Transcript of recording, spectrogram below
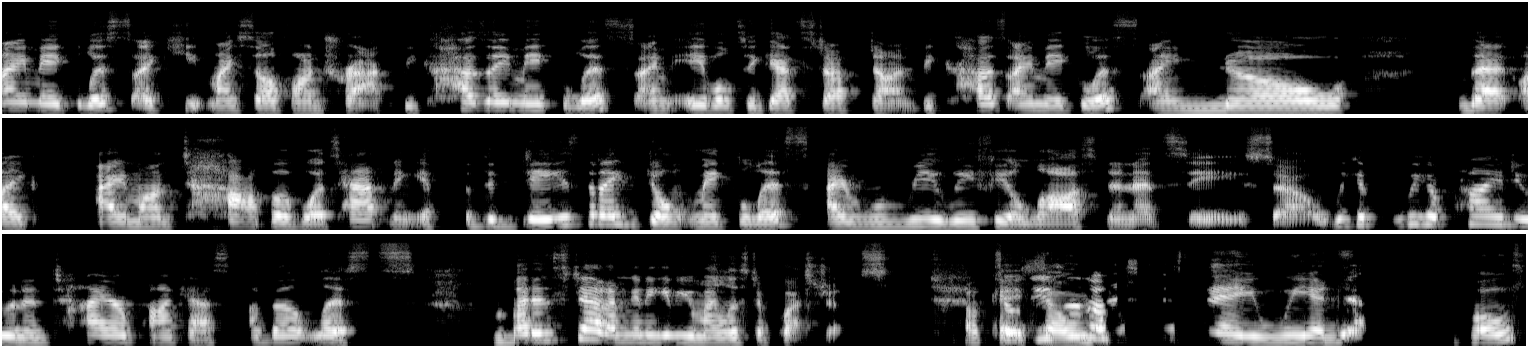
I make lists, I keep myself on track. Because I make lists, I'm able to get stuff done. Because I make lists, I know that like I'm on top of what's happening. If the days that I don't make lists, I really feel lost and at sea. So we could we could probably do an entire podcast about lists. But instead, I'm going to give you my list of questions. Okay, so, so the- just to say we had yeah. both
